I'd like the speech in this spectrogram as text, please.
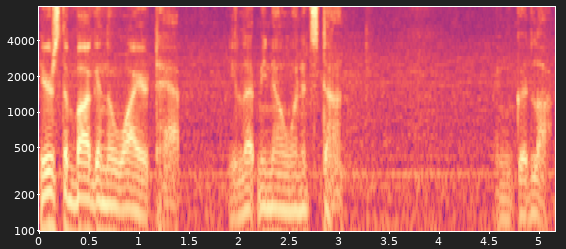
Here's the bug in the wiretap. You let me know when it's done. And good luck.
